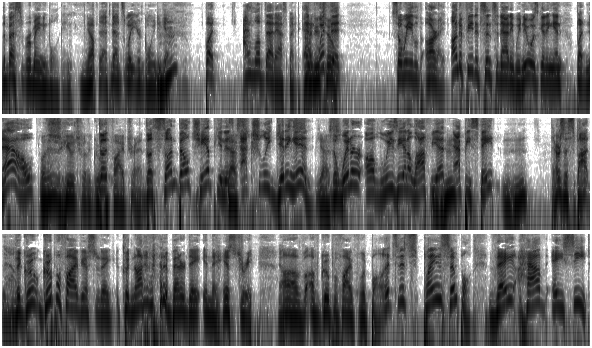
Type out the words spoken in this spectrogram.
the best remaining bowl game. Yep. That- that's what you're going to get. But I love that aspect, and with too. it, so we all right, undefeated Cincinnati, we knew was getting in, but now. Well, this is huge for the group The, of five trend. the Sun Belt champion is Yes. actually getting in. Yes. The winner of Louisiana Lafayette, Appy State. Mm-hmm. There's a spot now. The group group of five yesterday could not have had a better day in the history of, of group of five football. It's it's plain and simple. They have a seat,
